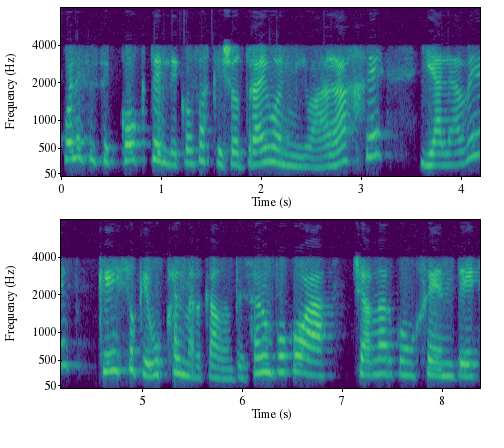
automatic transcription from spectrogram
¿cuál es ese cóctel de cosas que yo traigo en mi bagaje y a la vez qué es lo que busca el mercado? Empezar un poco a charlar con gente,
